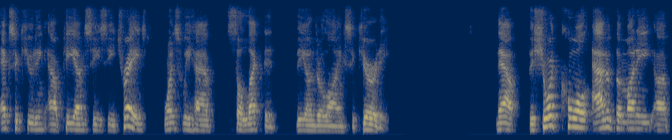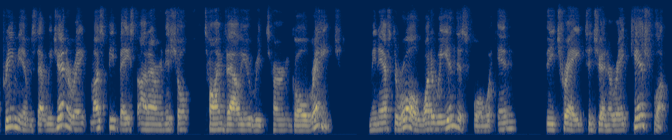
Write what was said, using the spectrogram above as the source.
executing our PMCC trades once we have selected the underlying security. Now, the short call out of the money uh, premiums that we generate must be based on our initial time value return goal range. I mean, after all, what are we in this for? We're in the trade to generate cash flow.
